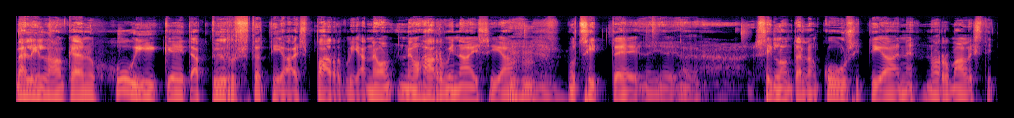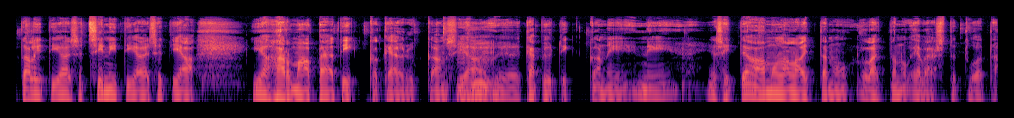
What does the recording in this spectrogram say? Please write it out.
välillä on käynyt huikeita pyrstötiaisparvia, ne on, ne on harvinaisia, mm-hmm. mutta sitten silloin tällöin kuusitiainen, normaalisti talitiaiset, sinitiaiset ja, ja harmaa päätikka käynyt kanssa ja mm-hmm. käpytikka, niin, niin, ja sitten aamulla laittanut, laittanut evästä tuota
